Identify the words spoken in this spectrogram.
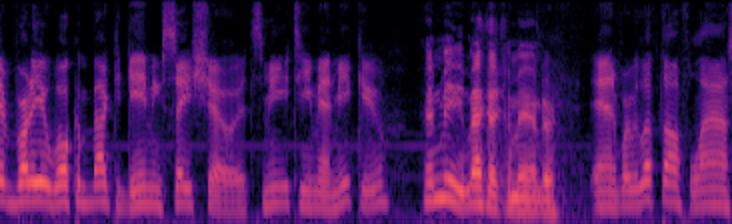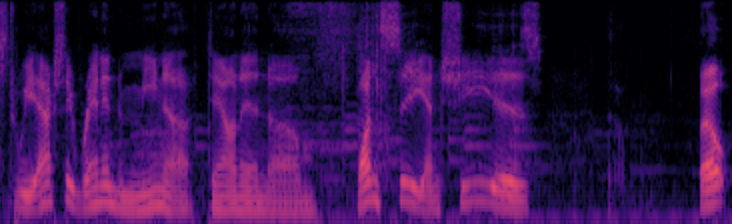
everybody, welcome back to Gaming Seishou. It's me, T-Man Miku. And me, Mecha Commander. And where we left off last, we actually ran into Mina down in um, 1C, and she is, well,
